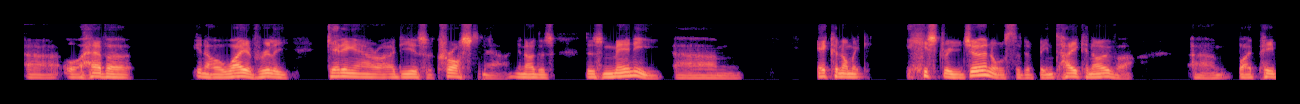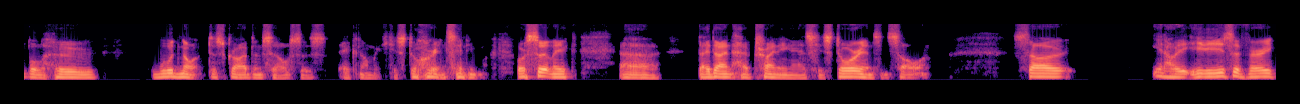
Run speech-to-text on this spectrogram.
uh, or have a, you know, a way of really getting our ideas across now. You know, there's there's many um, economic history journals that have been taken over um, by people who would not describe themselves as economic historians anymore, or certainly uh, they don't have training as historians and so on. So, you know, it is a very,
